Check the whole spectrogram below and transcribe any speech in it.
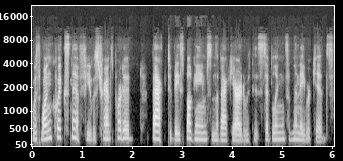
With one quick sniff, he was transported back to baseball games in the backyard with his siblings and the neighbor kids.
